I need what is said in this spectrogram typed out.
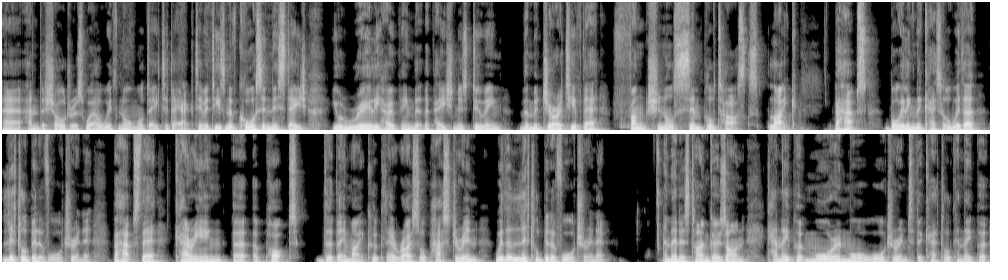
uh, and the shoulder as well with normal day to day activities. And of course, in this stage, you're really hoping that the patient is doing the majority of their functional, simple tasks, like perhaps boiling the kettle with a little bit of water in it. Perhaps they're carrying a, a pot that they might cook their rice or pasta in with a little bit of water in it. And then as time goes on, can they put more and more water into the kettle? Can they put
